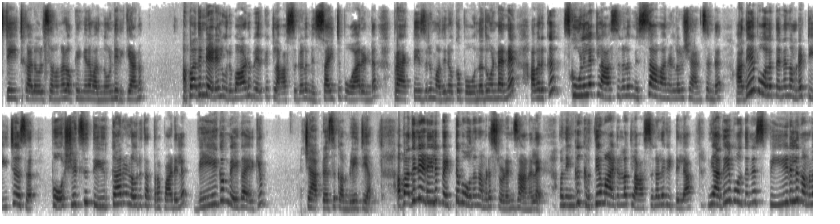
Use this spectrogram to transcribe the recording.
സ്റ്റേറ്റ് കലോത്സവങ്ങളൊക്കെ ഇങ്ങനെ വന്നുകൊണ്ടിരിക്കുകയാണ്. അപ്പോൾ അതിന്റെ ഇടയിൽ ഒരുപാട് പേർക്ക് ക്ലാസ്സുകൾ മിസ്സായിട്ട് പോകാറുണ്ട് പ്രാക്ടീസിനും അതിനൊക്കെ പോകുന്നത് കൊണ്ട് തന്നെ അവർക്ക് സ്കൂളിലെ ക്ലാസ്സുകൾ മിസ്സാവാനുള്ള ഒരു ചാൻസ് ഉണ്ട്. അതേപോലെ തന്നെ നമ്മുടെ ടീച്ചേഴ്സ് പോർഷൻസ് തീർക്കാനുള്ള ഒരു തത്രപ്പാടിൽ വേഗം വേഗമായിരിക്കും ചാപ്റ്റേഴ്സ് കംപ്ലീറ്റ് ചെയ്യാം. അപ്പോൾ അതിന്റെ ഇടയിൽ പെട്ടുപോകുന്ന നമ്മുടെ സ്റ്റുഡൻസ് ആണ് അല്ലേ? അപ്പോൾ നിങ്ങൾക്ക് കൃത്യമായിട്ടുള്ള ക്ലാസ്സുകൾ കിട്ടില്ല. ഇനി അതേപോലെ തന്നെ സ്പീഡിൽ നമ്മൾ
